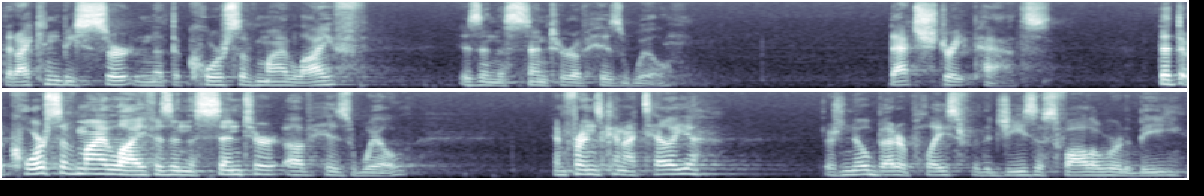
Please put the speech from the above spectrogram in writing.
that I can be certain that the course of my life is in the center of His will. That's straight paths. That the course of my life is in the center of His will. And, friends, can I tell you, there's no better place for the Jesus follower to be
